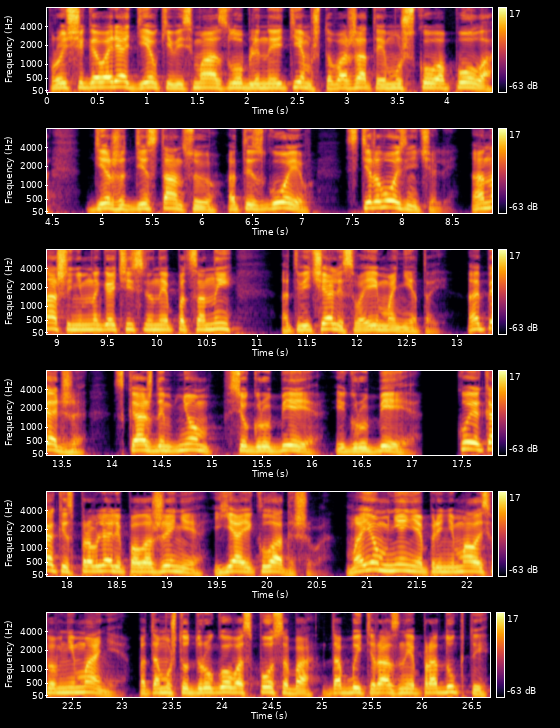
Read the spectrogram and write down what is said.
Проще говоря, девки, весьма озлобленные тем, что вожатые мужского пола держат дистанцию от изгоев, стервозничали а наши немногочисленные пацаны отвечали своей монетой. Опять же, с каждым днем все грубее и грубее. Кое-как исправляли положение я и Кладышева. Мое мнение принималось во внимание, потому что другого способа добыть разные продукты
